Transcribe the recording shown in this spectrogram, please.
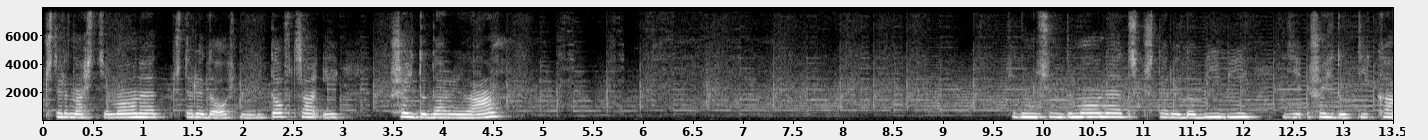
Czternaście monet, 4 do 8 bitowca i 6 do Daryla. Siedemdziesiąt monet, 4 do Bibi, 6 do Tika.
